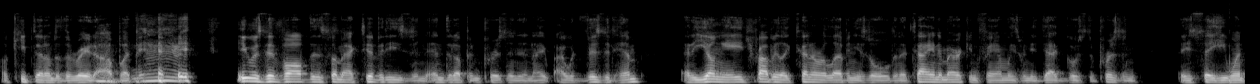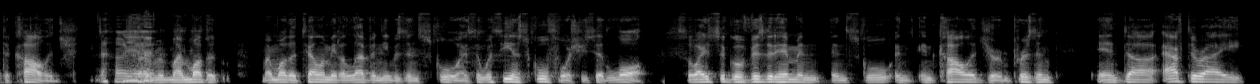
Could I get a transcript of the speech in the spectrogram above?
I'll keep that under the radar, but Mhm. he was involved in some activities and ended up in prison. And I, I would visit him at a young age, probably like 10 or 11 years old. In Italian American families, when your dad goes to prison, they say he went to college. Oh, I remember my mother, my mother telling me at 11 he was in school. I said, "What's he in school for?" She said, "Law." So I used to go visit him in in school, in in college or in prison. And uh, after I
